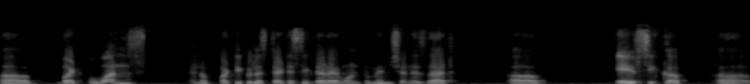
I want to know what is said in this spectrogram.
Uh, but one you know particular statistic that I want to mention is that uh, AFC Cup, uh,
